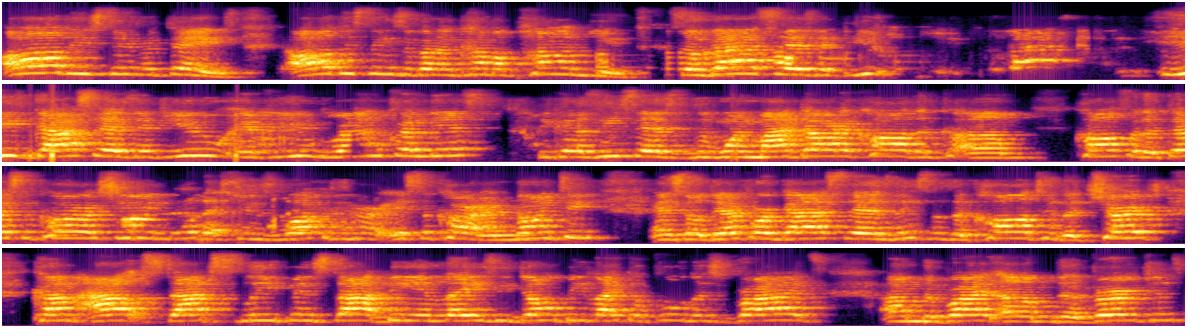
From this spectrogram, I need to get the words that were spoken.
all these different things. All these things are going to come upon you. So God says, if you, he God says if you if you run from this because he says when my daughter called the um call for the Thessalonica, she didn't know that she was walking in her Issachar anointing. And so therefore God says this is a call to the church. Come out, stop sleeping, stop being lazy. Don't be like the foolish brides, um, the bride, um, the virgins.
